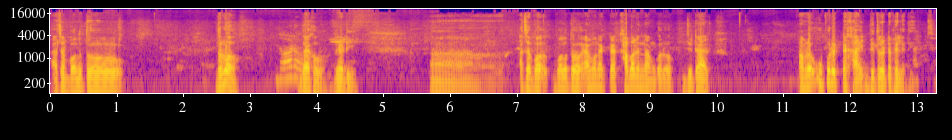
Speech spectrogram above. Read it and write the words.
আচ্ছা বলো তো ধরবো? ধরো। দেখো রেডি আচ্ছা ব- বলো তো এমন একটা খাবারের নাম করো যেটার আমরা উপরেরটা খাই ভেতরেরটা ফেলে দিই। আচ্ছা।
